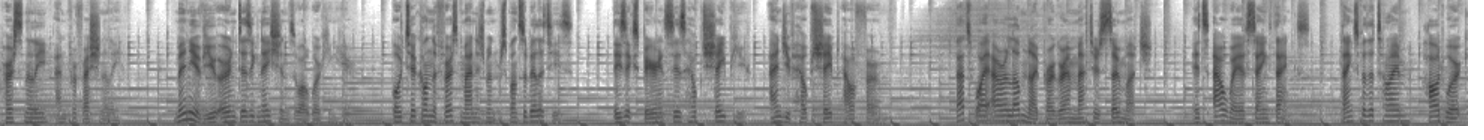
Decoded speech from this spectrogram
personally and professionally. Many of you earned designations while working here, or took on the first management responsibilities. These experiences helped shape you, and you've helped shape our firm. That's why our alumni program matters so much. It's our way of saying thanks. Thanks for the time, hard work,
